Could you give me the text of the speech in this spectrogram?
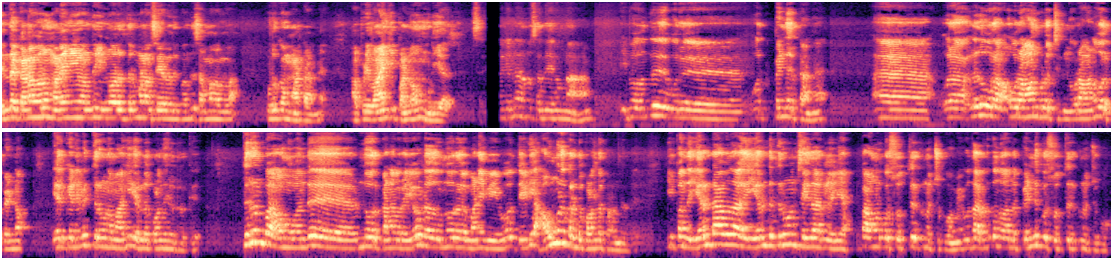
எந்த கணவரும் மனைவியும் வந்து இன்னொரு திருமணம் செய்யறதுக்கு வந்து சம்மதம்லாம் கொடுக்க மாட்டாங்க. அப்படி வாங்கி பண்ணவும் முடியாது. எனக்கு என்ன சந்தேகம்னா இப்போ வந்து ஒரு ஒரு பெண் இருக்காங்க. ஒரு அல்லது ஒரு ஒரு ஆண் கூட வச்சுக்கோங்க. ஒரு ஆணும் ஒரு பெண்ணும் ஏற்கனவே திருமணமாகி இரண்டு குழந்தைகள் இருக்கு. திரும்ப அவங்க வந்து இன்னொரு கணவரையோ அல்லது இன்னொரு மனைவியோ தேடி அவங்களுக்கு ரெண்டு குழந்தை பிறந்தது. இப்ப அந்த இரண்டாவது இரண்டு திருமணம் செய்தார்கள் இல்லையா? இப்ப அவங்களுக்கு ஒரு சொத்து இருக்குன்னு வச்சுக்கோமே. உதாரணத்துக்கு வந்து அந்த பெண்ணுக்கு ஒரு சொத்து இருக்குன்னு வச்சுக்கோம்.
